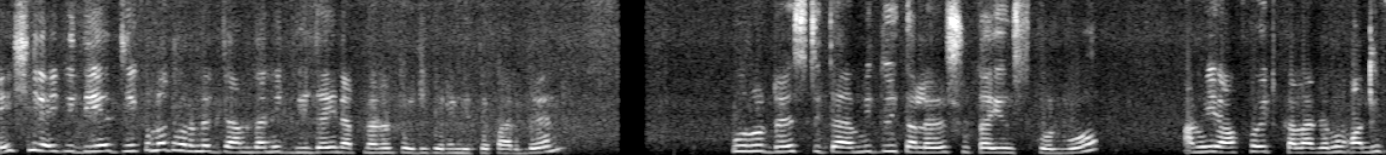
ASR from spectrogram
এই সেলাইটি দিয়ে যে কোনো ধরনের জামদানির ডিজাইন আপনারা তৈরি করে নিতে পারবেন। পুরো ড্রেসটিতে আমি দুই কালারের সুতা ইউজ করব। আমি অফ হোয়াইট কালার এবং অলিভ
